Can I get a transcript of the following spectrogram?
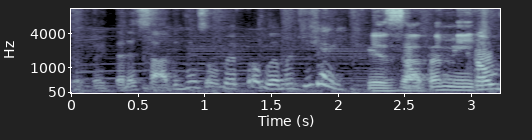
Eu tô interessado em resolver problema de gente. Exatamente. Então,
